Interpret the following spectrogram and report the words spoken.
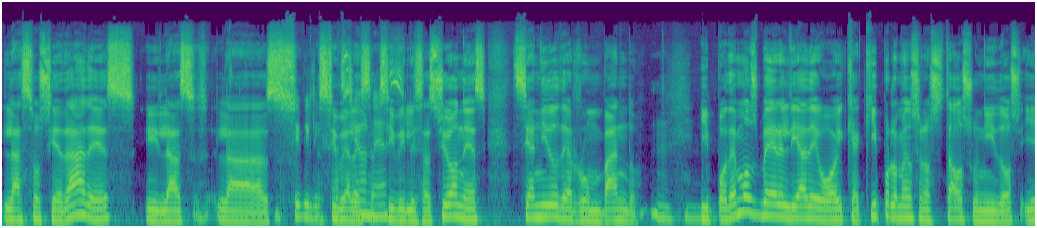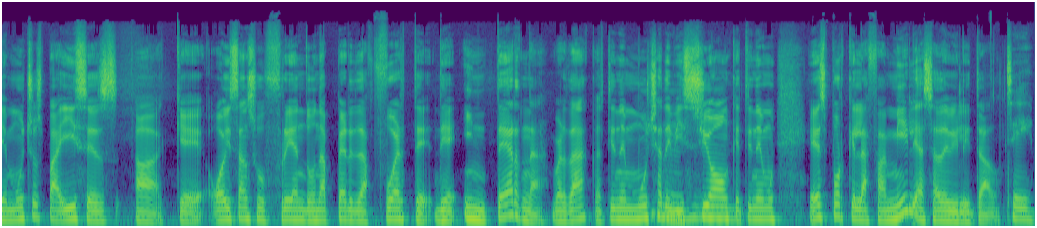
las sociedades y las, las civilizaciones. se han ido derrumbando. Y podemos ver el día de hoy que aquí, por lo menos en los Estados Unidos y en muchos países ah, que hoy están sufriendo una pérdida fuerte de interna, ¿verdad? Que tiene mucha división, que tiene es porque la familia se ha debilitado. Sí.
